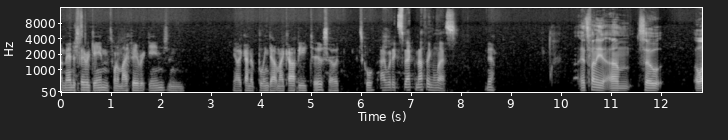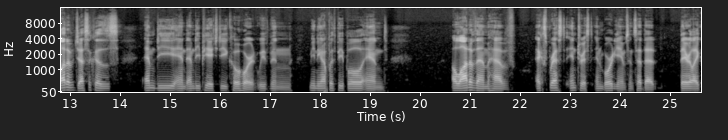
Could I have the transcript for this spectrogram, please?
Amanda's favorite game. It's one of my favorite games, and you know, I kind of blinged out my copy too, so it, it's cool. I would expect nothing less. Yeah. It's funny. Um, so a lot of Jessica's MD and MD PhD cohort, we've been meeting up with people, and a lot of them have expressed interest in board games and said that they're like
